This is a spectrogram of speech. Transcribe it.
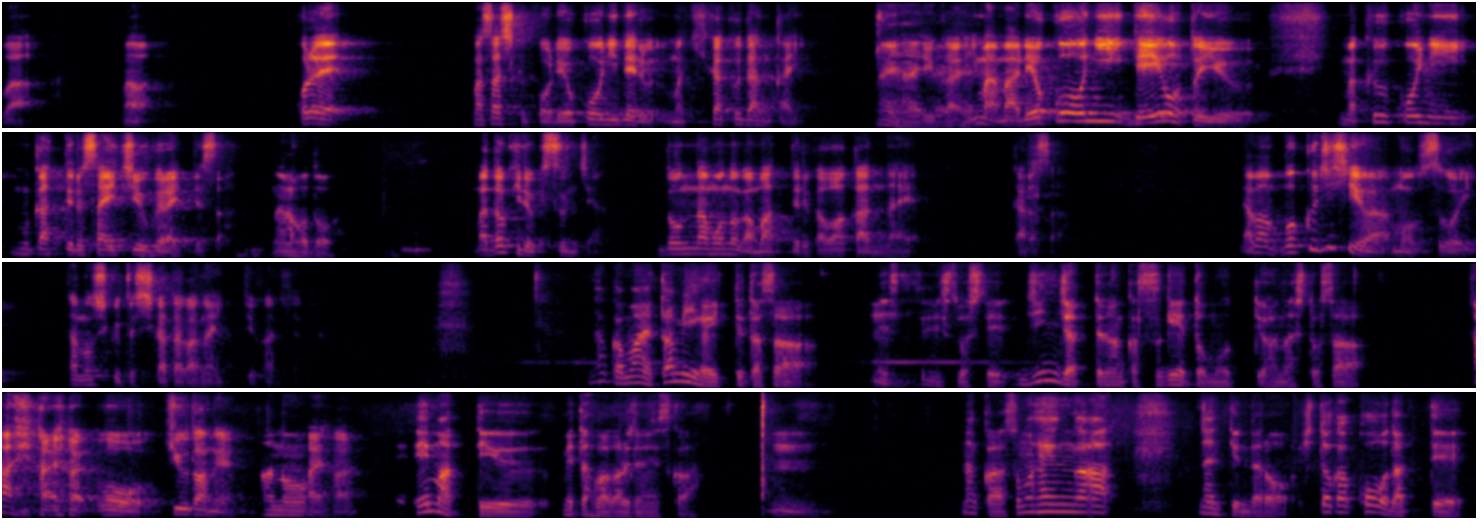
はまあこれまさしくこう旅行に出る、まあ、企画段階というか。今まあ旅行に出ようという今空港に向かってる最中ぐらいってさなるほど。まあ、ドキドキすんじゃん。どんなものが待ってるか分かんないからさ。だからまあ僕自身はもうすごい楽しくて仕方がないっていう感じだね。なんか前、タミーが言ってたさ、うんエッセンスとして、神社ってなんかすげえと思うっていう話とさ、はいはいはい。おお、急だね。あの、はいはエマっていうメタファーがあるじゃないですか。い。うん。なんかその辺が、なんて言うんだろう、人がこうだって、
